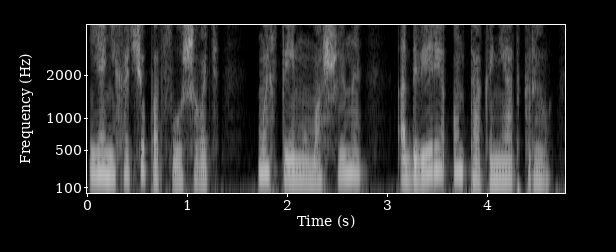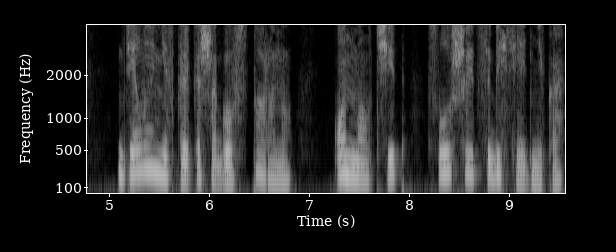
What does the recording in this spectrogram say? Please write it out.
«Я не хочу подслушивать. Мы стоим у машины, а двери он так и не открыл. Делаю несколько шагов в сторону. Он молчит, слушает собеседника.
